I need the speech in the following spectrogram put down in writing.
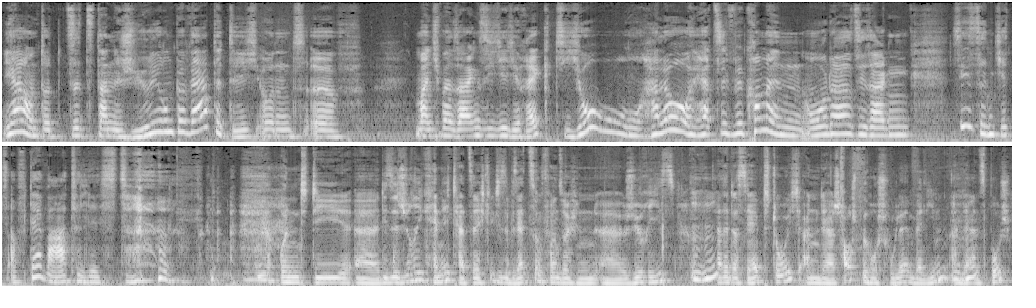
Ja, und dort sitzt dann eine Jury und bewertet dich. Und äh, manchmal sagen sie dir direkt, Jo, hallo, herzlich willkommen. Oder sie sagen, Sie sind jetzt auf der Warteliste. Und die, äh, diese Jury kenne ich tatsächlich, diese Besetzung von solchen äh, Jurys. Mhm. hatte das selbst durch an der Schauspielhochschule in Berlin, an mhm. der Ernst Busch.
